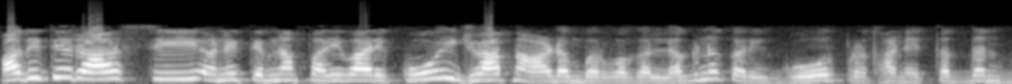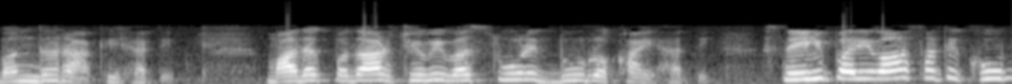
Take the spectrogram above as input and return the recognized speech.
આદિત્ય રાજસિંહ અને તેમના પરિવારે કોઈ જાતના આડંબર વગર લગ્ન કરી ગોર પ્રથાને તદ્દન બંધ રાખી હતી. માદક પદાર્થ જેવી વસ્તુઓને દૂર રખાઈ હતી. સ્નેહી પરિવાર સાથે ખૂબ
